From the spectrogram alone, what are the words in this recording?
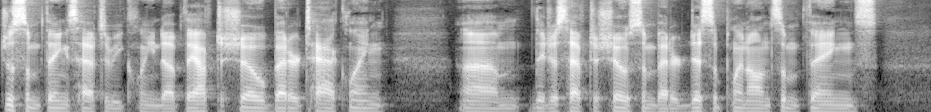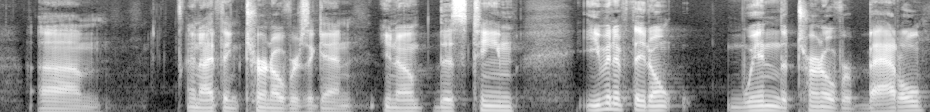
just some things have to be cleaned up. They have to show better tackling. Um, they just have to show some better discipline on some things. Um, and I think turnovers again. You know, this team, even if they don't win the turnover battle,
